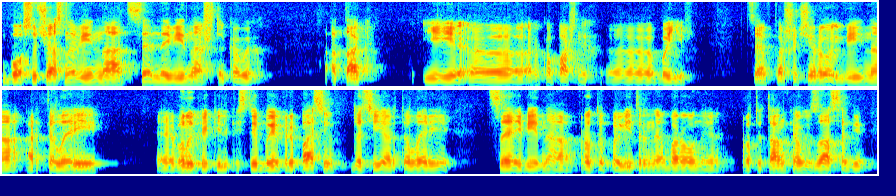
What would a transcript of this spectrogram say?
Бо сучасна війна це не війна штикових атак і е, рукопашних е, боїв. Це в першу чергу війна артилерії, великої кількості боєприпасів до цієї артилерії. Це війна протиповітряної оборони, протитанкових засобів,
